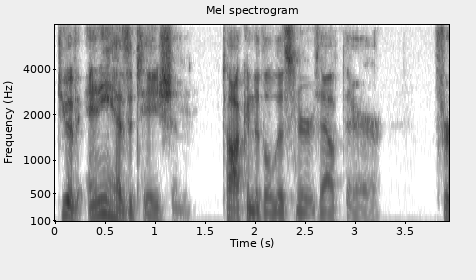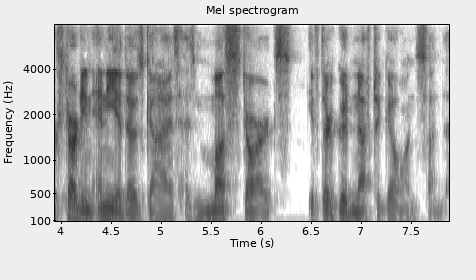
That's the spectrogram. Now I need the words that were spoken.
Do you have any hesitation talking to the listeners out there for starting any of those guys as must starts if they're good enough to go on Sunday?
